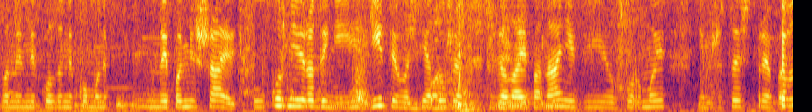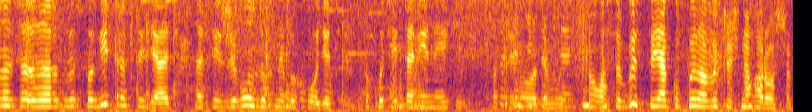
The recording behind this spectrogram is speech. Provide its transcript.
вони ніколи нікому не, не помішають. У кожній родині є діти. Ось я теж взяла і бананів, і хурми. Їм же теж треба. Вони зараз без повітря сидять, на свіжий воздух не виходять, то хоч вітаміни якісь отримуватимуть. Ну, особисто я купила виключно горошок.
